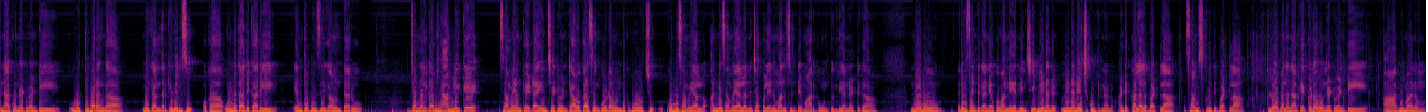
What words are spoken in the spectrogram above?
నాకున్నటువంటి వృత్తిపరంగా మీకు అందరికీ తెలుసు. ఒక ఉన్నతాధికారి ఎంతో బిజీగా ఉంటారు. జనరల్గా ఫ్యామిలీకే సమయం కేటాయించేటువంటి అవకాశం కూడా ఉండకపోవచ్చు కొన్ని సమయాల్లో. అన్ని సమయాలను చెప్పలేను. మనసుంటే మార్గం ఉంటుంది అన్నట్టుగా నేను రీసెంట్గానే ఒక వన్ ఇయర్ నుంచి వీణ వీణ నేర్చుకుంటున్నాను. అంటే కళల పట్ల సంస్కృతి పట్ల లోపల నాకెక్కడో ఉన్నటువంటి ఆ అభిమానం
